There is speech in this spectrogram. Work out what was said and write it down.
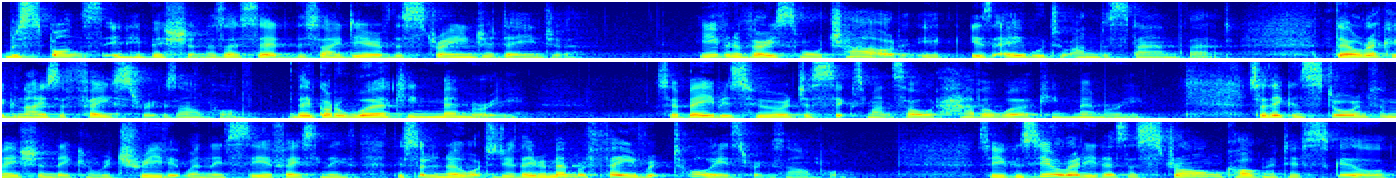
response inhibition, as I said, this idea of the stranger danger. Even a very small child is able to understand that. They'll recognize a face, for example. They've got a working memory. So, babies who are just six months old have a working memory. So, they can store information, they can retrieve it when they see a face, and they, they sort of know what to do. They remember favorite toys, for example. So, you can see already there's a strong cognitive skill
